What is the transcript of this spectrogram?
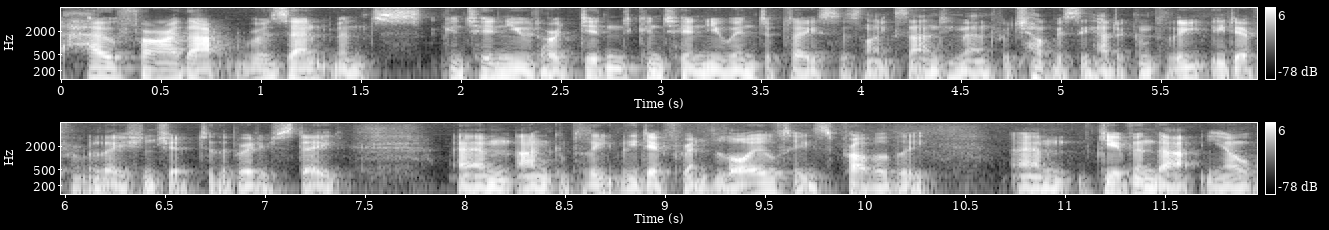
how far that resentment continued or didn't continue into places like Sandymount, which obviously had a completely different relationship to the British state um, and completely different loyalties, probably. Um, given that you know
